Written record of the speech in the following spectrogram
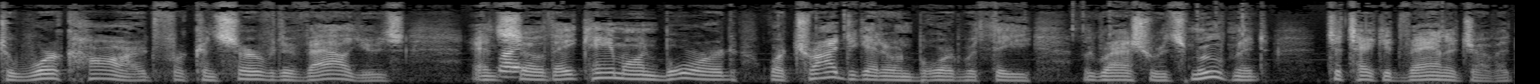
to work hard for conservative values. And right. so they came on board or tried to get on board with the, the grassroots movement to take advantage of it,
